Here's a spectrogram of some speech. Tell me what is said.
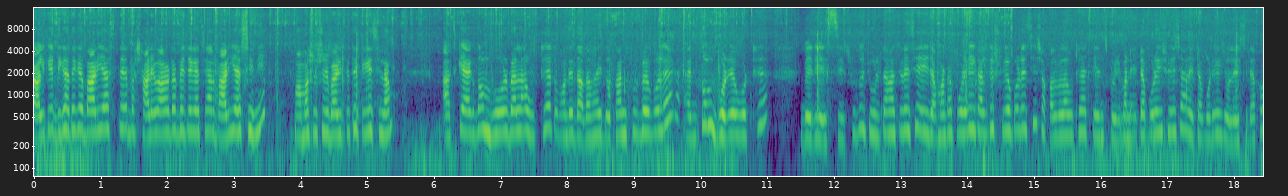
কালকে দীঘা থেকে বাড়ি আসতে সাড়ে বারোটা বেজে গেছে আর বাড়ি আসিনি, মামা শ্বশুরের বাড়িতে থেকে গেছিলাম। আজকে একদম ভোরবেলা উঠে তোমাদের দাদাভাই দোকান খুলবে বলে একদম ভোরে উঠে বেরিয়ে এসেছি। শুধু চুলটা আঁচড়েছি, এই জামাটা পরেই কালকে শুয়ে পড়েছি, সকালবেলা উঠে আর চেঞ্জ করি মানে এটা পরেই শুয়েছি আর এটা পরেই চলে এসেছি, দেখো।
